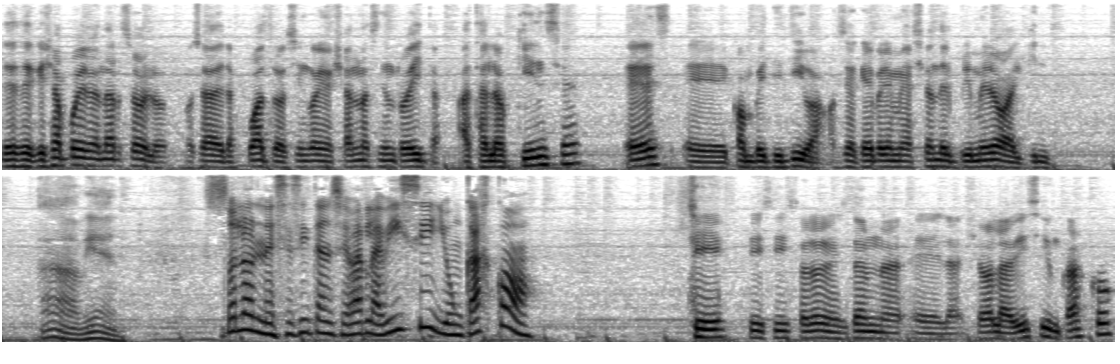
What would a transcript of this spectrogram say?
desde que ya pueden andar solo, o sea, de los 4 o 5 años ya andan sin ruedita, hasta los 15 es eh, competitiva, o sea que hay premiación del primero al quinto. Ah, bien. ¿Solo necesitan llevar la bici y un casco? Sí, sí, sí, solo necesitan una, eh, la- llevar la bici y un casco.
